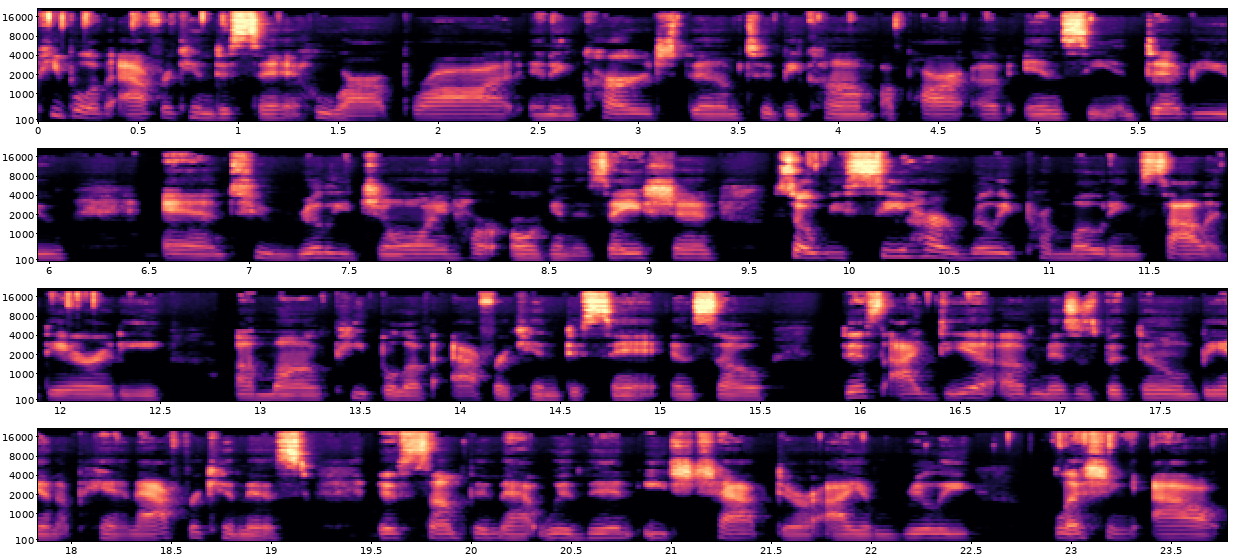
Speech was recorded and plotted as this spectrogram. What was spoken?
people of African descent who are abroad, and encourage them to become a part of NCNW and to really join her organization. So we see her really promoting solidarity among people of African descent. And so this idea of Mrs. Bethune being a Pan Africanist is something that within each chapter I am really fleshing out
